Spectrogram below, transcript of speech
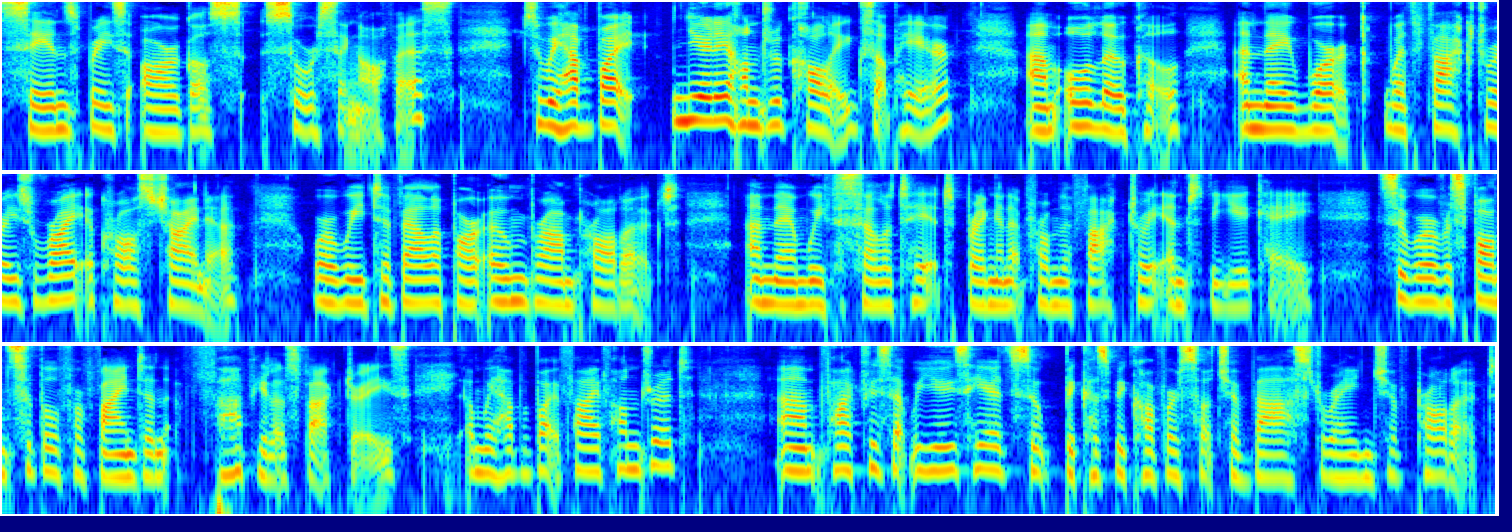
Sainsbury's Argos sourcing office. So we have about nearly 100 colleagues up here, um, all local, and they work with factories right across China where we develop our own brand product and then we facilitate bringing it from the factory into the UK. So we're responsible for finding fabulous factories, and we have about 500 um, factories that we use here. So because we cover such a vast range of product,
